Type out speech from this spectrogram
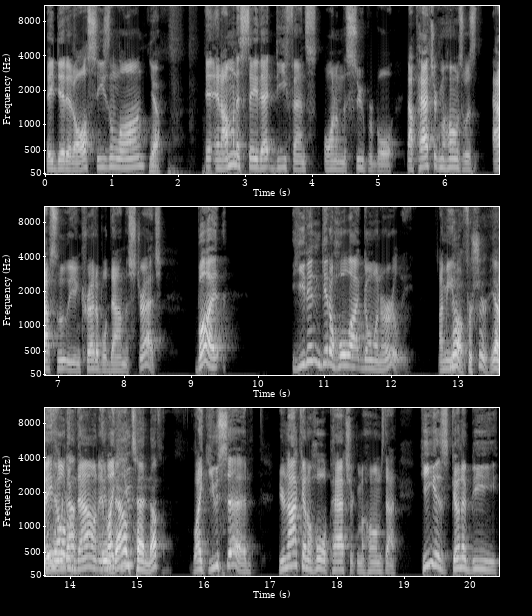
They did it all season long. Yeah. And I'm going to say that defense won them the Super Bowl. Now, Patrick Mahomes was absolutely incredible down the stretch, but he didn't get a whole lot going early. I mean, no, for sure. Yeah, I they mean, were held him down, They and were like down you- ten nothing. like you said, you're not going to hold Patrick Mahomes down. He is going to be,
